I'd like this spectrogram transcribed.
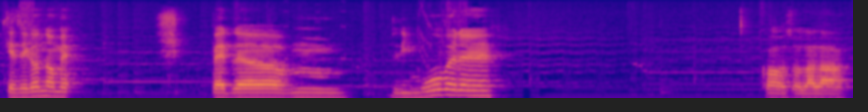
Che secondo me per um, rimuovere cosa la la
